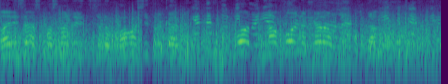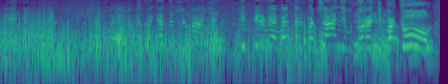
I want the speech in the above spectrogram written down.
Лариса, посмотрите сюда, помашите руками. Вот, на фоне корабля. Да. И впервые желание. И впервые в Азербайджане, в городе Баку.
